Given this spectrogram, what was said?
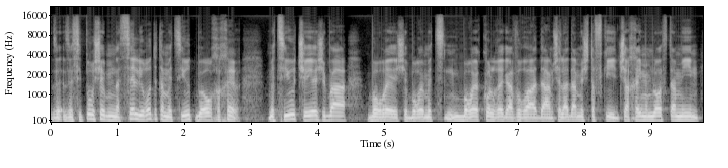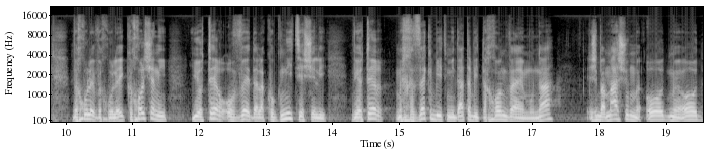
זה, זה סיפור שמנסה לראות את המציאות באורח אחר, מציאות שיש בה בורא, שבורא מצ... כל רגע עבור האדם, שלאדם יש תפקיד, שהחיים הם לא סתמיים וכולי וכולי, ככל שאני יותר עובד על הקוגניציה שלי ויותר מחזק בי את מידת הביטחון והאמונה, יש בה משהו מאוד מאוד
